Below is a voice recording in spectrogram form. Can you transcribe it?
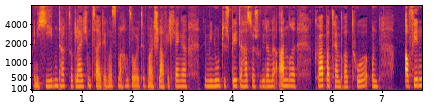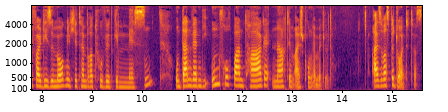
Wenn ich jeden Tag zur gleichen Zeit irgendwas machen sollte, mal schlafe ich länger, eine Minute später hast du ja schon wieder eine andere Körpertemperatur und auf jeden Fall diese morgendliche Temperatur wird gemessen und dann werden die unfruchtbaren Tage nach dem Eisprung ermittelt. Also was bedeutet das?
